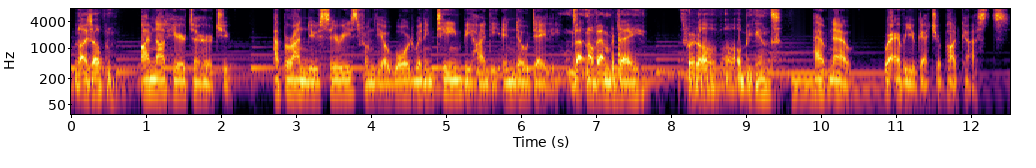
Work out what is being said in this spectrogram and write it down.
lies open. I'm Not Here to Hurt You, a brand new series from the award winning team behind the Indo Daily. That November day, that's where it all, all begins. Out now, wherever you get your podcasts.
